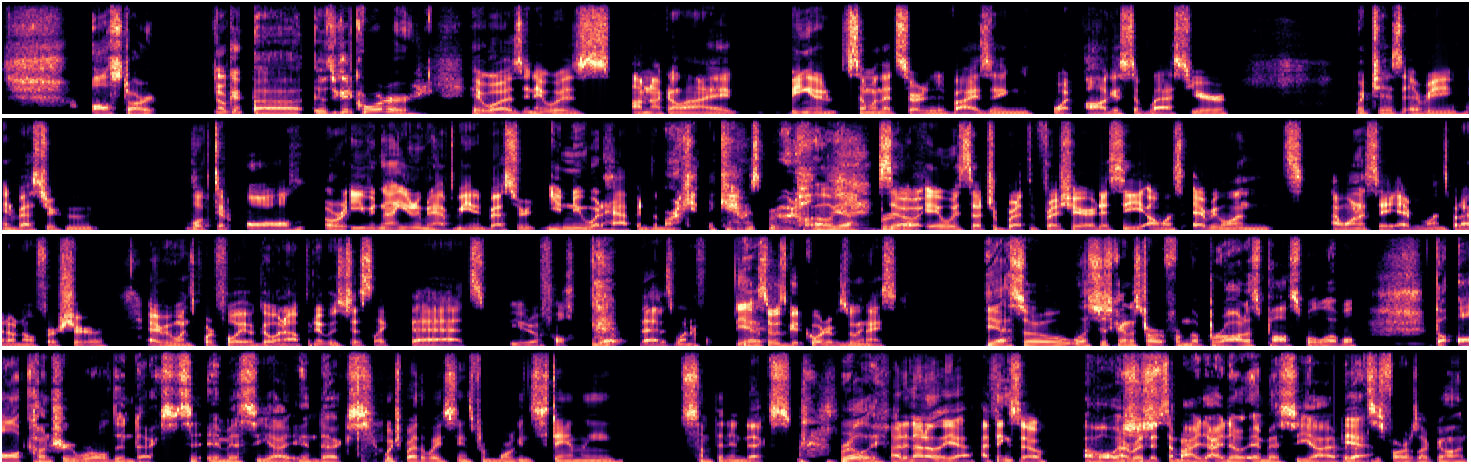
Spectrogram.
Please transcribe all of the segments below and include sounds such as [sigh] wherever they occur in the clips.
I'll start. Okay. Uh, it was a good quarter. It was, and it was. I'm not gonna lie. Being in, someone that started advising what August of last year, which is every investor who looked at all, or even now you don't even have to be an investor. You knew what happened in the market. [laughs] It was brutal. Oh yeah. So it was such a breath of fresh air to see almost everyone's, I want to say everyone's, but I don't know for sure, everyone's portfolio going up. And it was just like, that's beautiful. Yep. [laughs] that is wonderful. Yeah. Yep. So it was a good quarter. It was really nice. Yeah, so let's just kind of start from the broadest possible level. The All Country World Index. It's an MSCI index. Which, by the way, stands for Morgan Stanley something index. [laughs] Really? I did not know that. Yeah. I think so. I've always I read just- that somewhere. I, I know MSCI, but Yeah. that's as far as I've gone.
